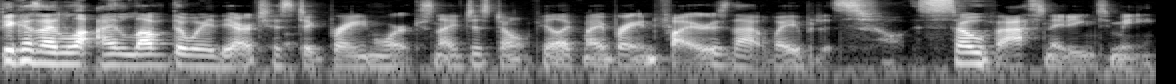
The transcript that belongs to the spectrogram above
because I lo- I love the way the artistic brain works, and I just don't feel like my brain fires that way. But it's so, so fascinating to me.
